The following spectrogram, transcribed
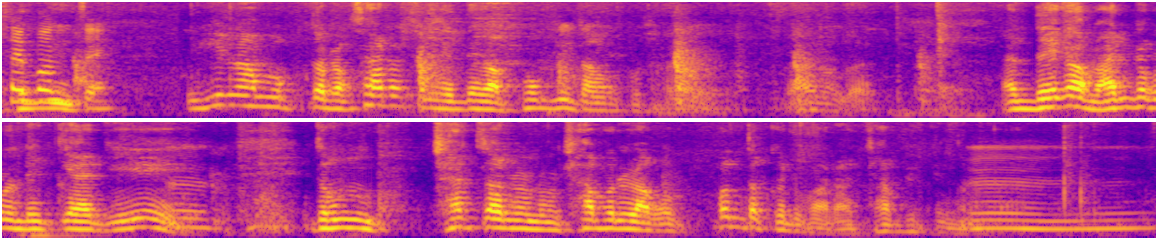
세 번째. 희나 먹도록 살았으면 내가 복이다 하고 살아요. 사는 거야. 아, 내가 만족을 느껴야지. 음. 좀 잣사는 놈 잡으려고 뻔덕거리 마라. 잡히지 마. 음.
